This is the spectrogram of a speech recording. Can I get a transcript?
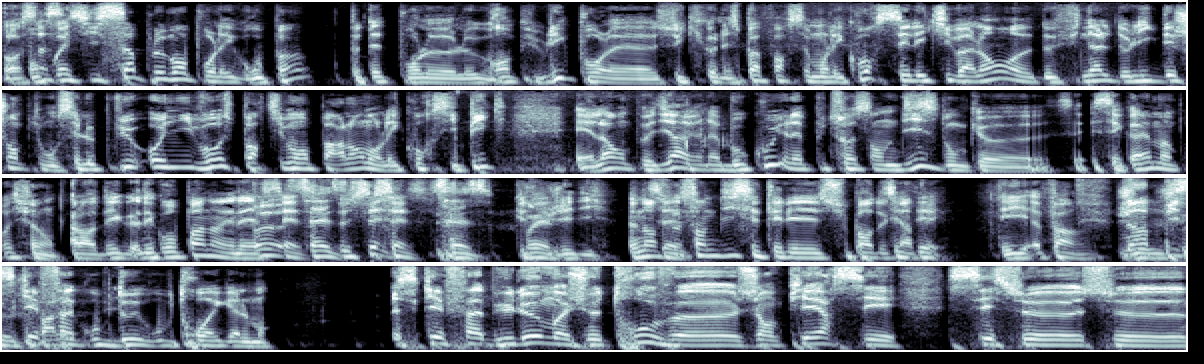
Bon, On ça, c'est- précise simplement pour les groupes 1, peut-être pour le, le grand public, pour les- ceux qui connaissent pas forcément les courses, c'est l'équivalent euh, de finale de Ligue des Champions. C'est le plus haut niveau sportivement parlant dans les courses hippiques. Et là, on peut dire, il y en a beaucoup, il y en a plus de 70, donc euh, c'est quand même impressionnant. alors des, des groupes 1, non, il y en a Euh, 16. 16. 16. 16. Qu'est-ce que j'ai dit Non, 16. 70, c'était les supports de. Et enfin, je, Non, je- je de groupe 2 et groupe 3 également. Ce qui est fabuleux, moi je trouve, euh, Jean-Pierre, c'est c'est ce ce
